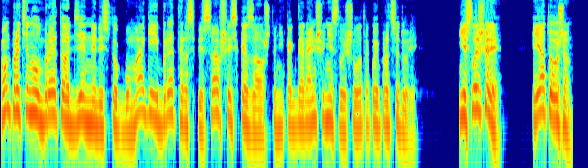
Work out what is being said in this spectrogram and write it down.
Он протянул Бретту отдельный листок бумаги, и Бретт, расписавшись, сказал, что никогда раньше не слышал о такой процедуре. «Не слышали? Я тоже.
